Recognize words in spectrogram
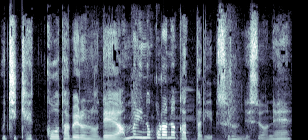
うち結構食べるのであんまり残らなかったりするんですよね。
